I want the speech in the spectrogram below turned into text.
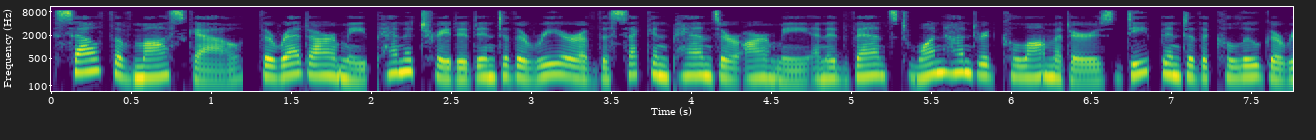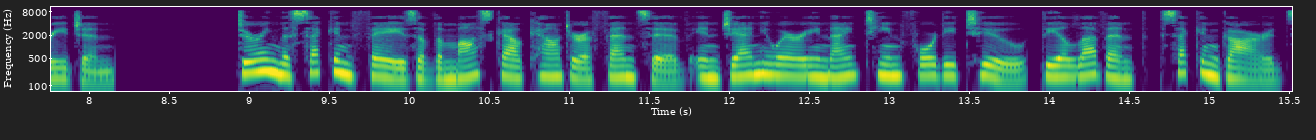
South of Moscow, the Red Army penetrated into the rear of the 2nd Panzer Army and advanced 100 kilometers deep into the Kaluga region. During the second phase of the Moscow counter-offensive in January 1942, the 11th, 2nd Guards,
